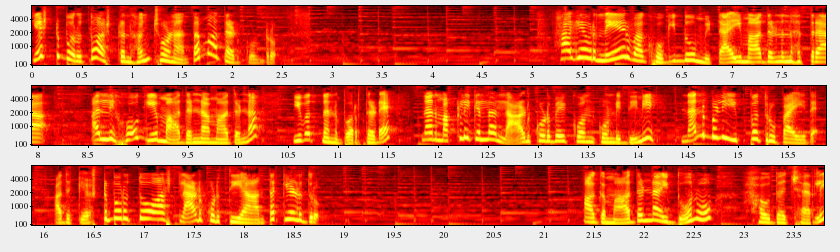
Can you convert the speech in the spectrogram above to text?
ಎಷ್ಟು ಬರುತ್ತೋ ಅಷ್ಟನ್ನು ಹಂಚೋಣ ಅಂತ ಮಾತಾಡಿಕೊಂಡ್ರು. ಹಾಗೆ ಅವ್ರು ನೇರವಾಗಿ ಹೋಗಿದ್ದು ಮಿಠಾಯಿ ಮಾದಣ್ಣನ ಹತ್ರ. ಅಲ್ಲಿ ಹೋಗಿ ಮಾದಣ್ಣ ಮಾದಣ್ಣ ಇವತ್ತು ನನ್ನ ಬರ್ತಡೆ ನಾನು ಮಕ್ಕಳಿಗೆಲ್ಲ ಲಾಡ್ ಕೊಡಬೇಕು ಅಂದ್ಕೊಂಡಿದ್ದೀನಿ ನನ್ನ ಬಳಿ ಇಪ್ಪತ್ತು ರೂಪಾಯಿ ಇದೆ. ಅದಕ್ಕೆ ಎಷ್ಟು ಬರುತ್ತೋ ಅಷ್ಟು ಲಾಡ್ ಕೊಡ್ತೀಯಾ ಅಂತ ಕೇಳಿದ್ರು. ಆಗ ಮಾದಣ್ಣ ಇದ್ದೋನು, ಹೌದಾ ಚಾರ್ಲಿ?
